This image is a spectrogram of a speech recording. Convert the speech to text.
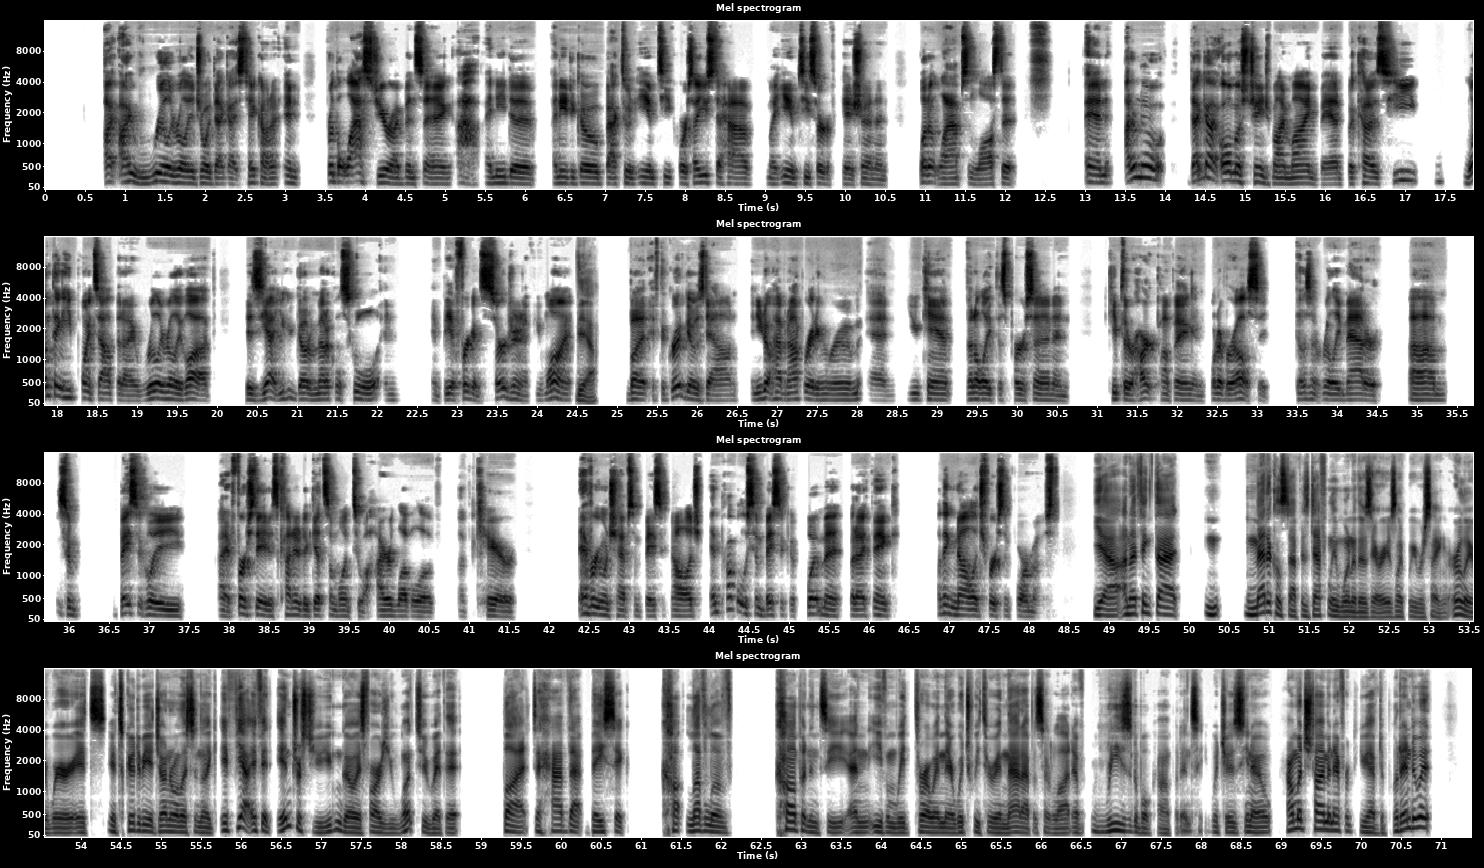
I, I really really enjoyed that guy's take on it, and for the last year, I've been saying, ah, I need to I need to go back to an EMT course. I used to have my EMT certification and let it lapse and lost it. And I don't know, that guy almost changed my mind, man, because he, one thing he points out that I really, really loved is yeah, you could go to medical school and, and be a friggin' surgeon if you want. Yeah. But if the grid goes down and you don't have an operating room and you can't ventilate this person and keep their heart pumping and whatever else, it doesn't really matter. Um, so basically, uh, first aid is kind of to get someone to a higher level of, of care. Everyone should have some basic knowledge and probably some basic equipment, but I think I think knowledge first and foremost. Yeah, and I think that m- medical stuff is definitely one of those areas, like we were saying earlier, where it's it's good to be a generalist and like if yeah, if it interests you, you can go as far as you want to with it, but to have that basic level of competency and even we'd throw in there which we threw in that episode a lot of reasonable competency which is you know how much time and effort do you have to put into it?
